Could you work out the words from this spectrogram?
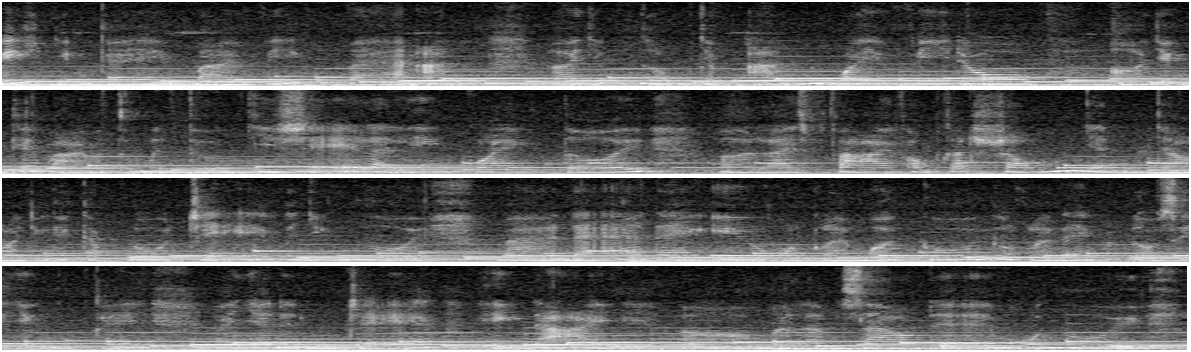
viết những cái bài viết phong cách sống dành cho những cái cặp đôi trẻ và những người mà đã đang yêu hoặc là mới cưới hoặc là đang bắt đầu xây dựng một cái à, gia đình trẻ hiện đại ờ, mà làm sao để mỗi người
